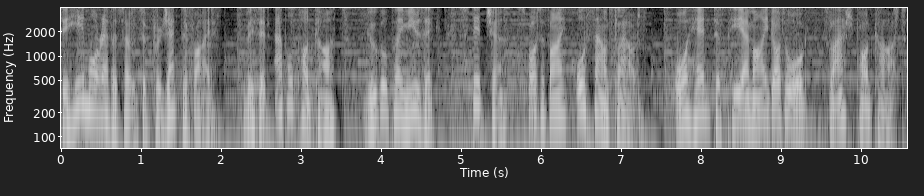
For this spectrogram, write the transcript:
To hear more episodes of Projectified, visit Apple Podcasts, Google Play Music, Stitcher, Spotify, or SoundCloud, or head to pmi.org/podcast.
